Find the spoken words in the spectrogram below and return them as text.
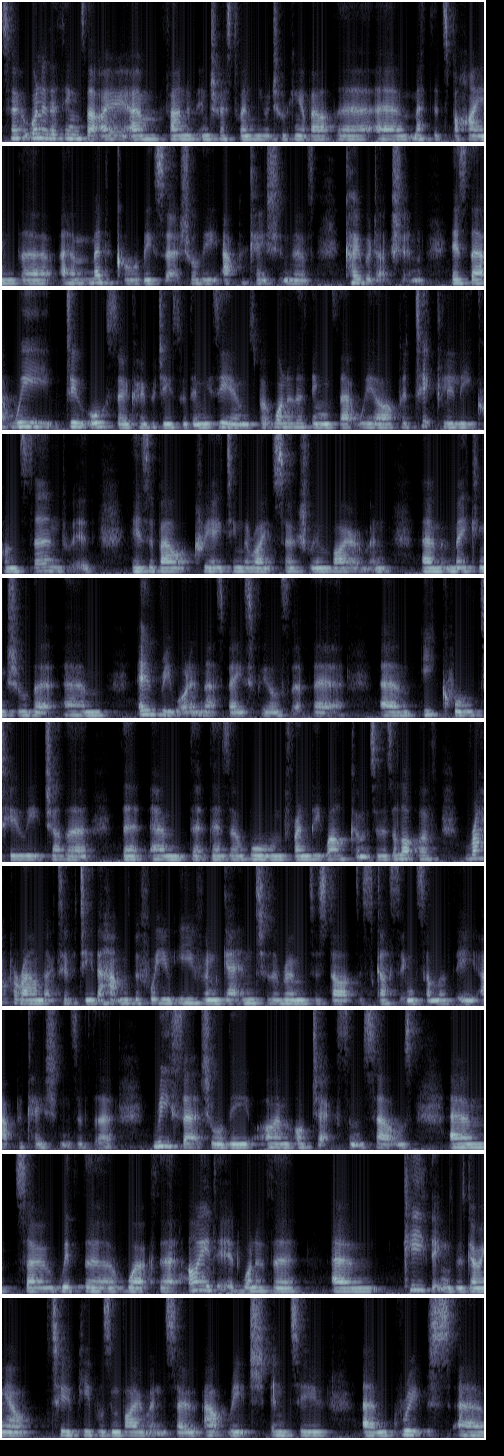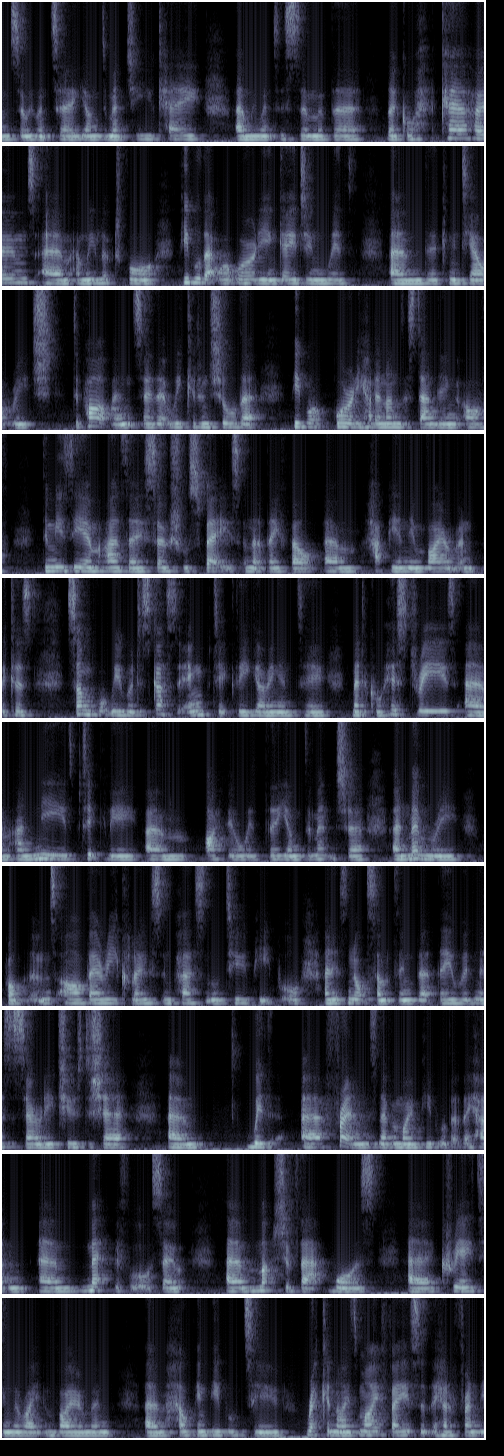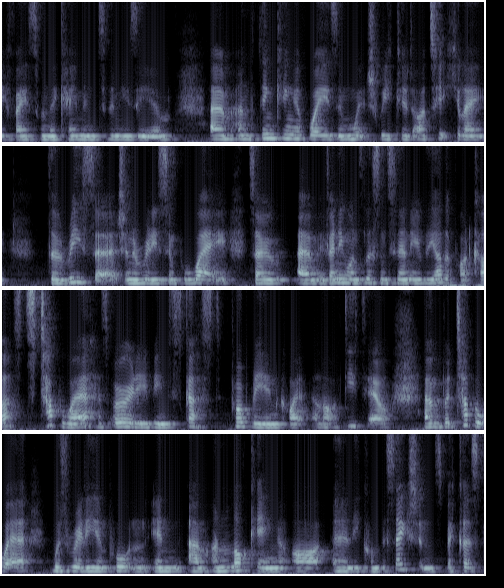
So one of the things that I um, found of interest when you were talking about the um, methods behind the um, medical research or the application of co-production is that we do also co-produce within museums, but one of the things that we are particularly concerned with is about creating the right social environment, um, making sure that um, everyone in that space feels that they're um, equal to each other, that um, that there's a warm, friendly welcome. So there's a lot of wraparound activity that happens before you even get into the room to start discussing some of the applications of the research or the um, objects themselves. Um, so with the work that I did, one of the um, key things was going out to people's environments, so outreach into um, groups. Um, so we went to Young Dementia UK, and we went to some of the local care homes, um, and we looked for people that were already engaging with um, the community outreach department, so that we could ensure that people already had an understanding of the museum as a social space and that they felt um, happy in the environment because some of what we were discussing, particularly going into medical histories um, and needs, particularly um, I feel with the young dementia and memory problems, are very close and personal to people. And it's not something that they would necessarily choose to share um, with uh, friends, never mind people that they hadn't um, met before. So um, much of that was uh, creating the right environment um, helping people to recognize my face, that they had a friendly face when they came into the museum, um, and thinking of ways in which we could articulate the research in a really simple way. So, um, if anyone's listened to any of the other podcasts, Tupperware has already been discussed, probably in quite a lot of detail. Um, but Tupperware was really important in um, unlocking our early conversations because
